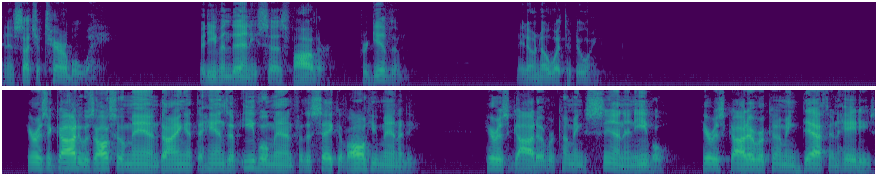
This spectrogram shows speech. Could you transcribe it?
and in such a terrible way. But even then, He says, Father, forgive them. They don't know what they're doing. Here is a God who is also a man, dying at the hands of evil men for the sake of all humanity. Here is God overcoming sin and evil. Here is God overcoming death and Hades.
